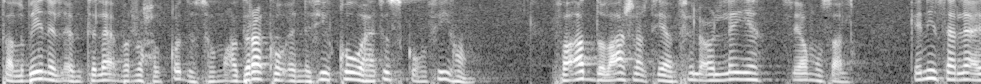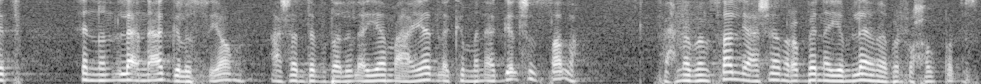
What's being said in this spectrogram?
طالبين الامتلاء بالروح القدس. هم أدركوا أن في قوة هتسكن فيهم. فقضوا العشر أيام في العلية صيام وصلاة. كنيسة لقت أنه لا نأجل الصيام عشان تفضل الأيام أعياد لكن ما نأجلش الصلاة. فإحنا بنصلي عشان ربنا يملانا بالروح القدس.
